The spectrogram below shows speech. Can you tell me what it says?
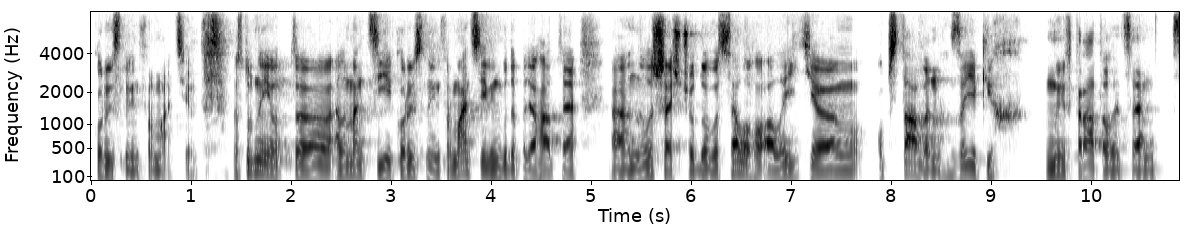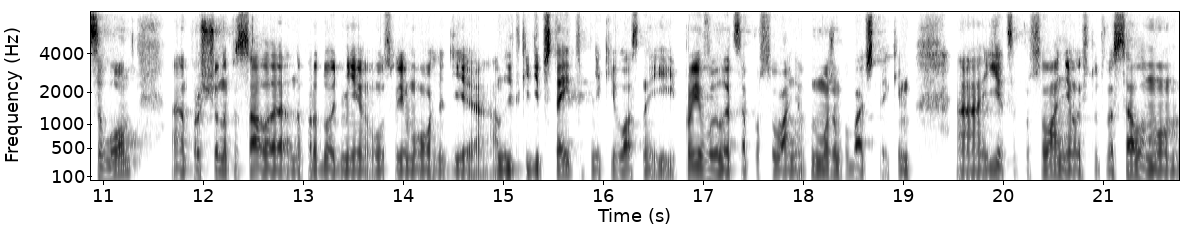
корисною інформацією. Наступний от е, елемент цієї корисної інформації він буде полягати е, не лише щодо веселого, але й е, обставин, за яких ми втратили це село, про що написали напередодні у своєму огляді аналітики Deep State, які власне і проявили це просування. Ми можемо побачити, яким є це просування. Ось тут веселому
